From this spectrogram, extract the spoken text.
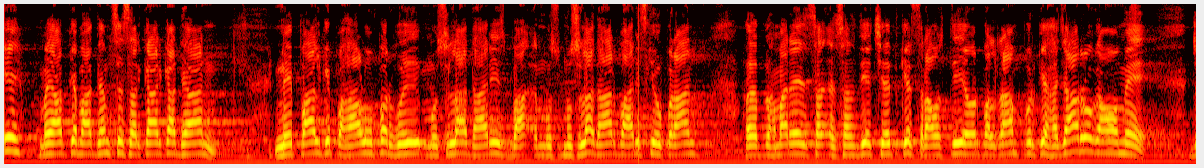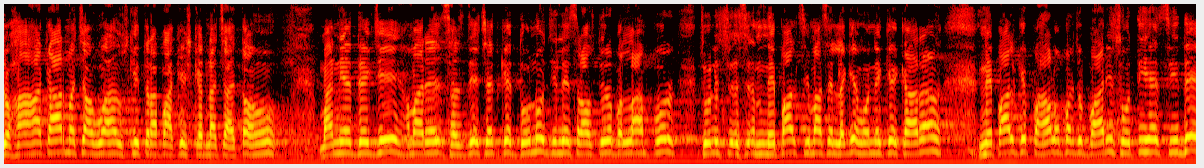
मैं आपके माध्यम से सरकार का ध्यान नेपाल के पहाड़ों पर हुई मूसलाधार मुस- मूसलाधार बारिश के उपरांत हमारे संसदीय क्षेत्र के श्रावस्ती और बलरामपुर के हज़ारों गाँवों में जो हाहाकार मचा हुआ है उसकी तरफ़ आकेश करना चाहता हूँ। माननीय अध्यक्ष जी हमारे संसदीय क्षेत्र के दोनों ज़िले श्रावस्ती और बलरामपुर जो नेपाल सीमा से लगे होने के कारण नेपाल के पहाड़ों पर जो बारिश होती है सीधे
